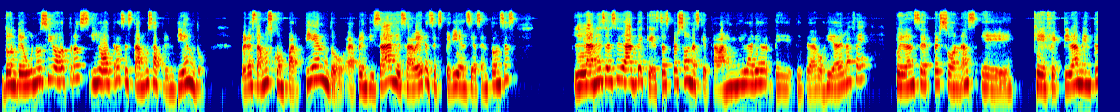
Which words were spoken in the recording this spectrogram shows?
donde unos y otros y otras estamos aprendiendo, ¿verdad? Estamos compartiendo aprendizajes, saberes, experiencias. Entonces, la necesidad de que estas personas que trabajan en el área de, pedagogía de la fe puedan ser personas eh, que efectivamente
